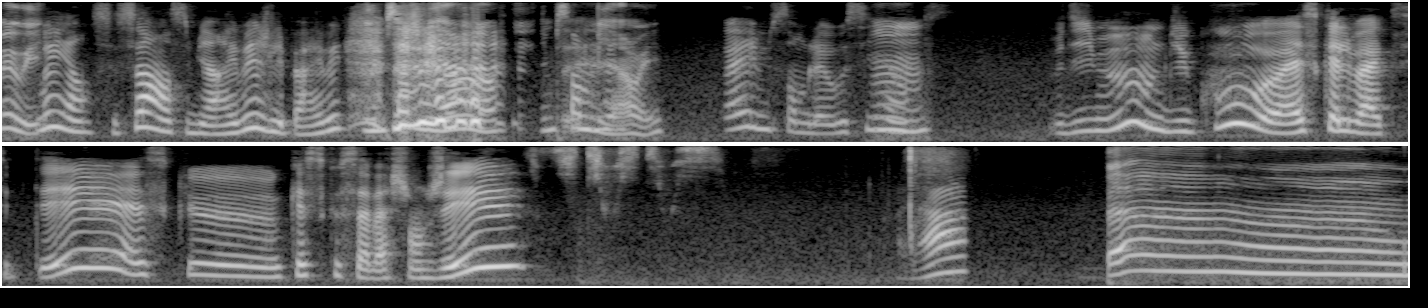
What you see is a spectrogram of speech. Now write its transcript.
Mais oui, Oui, hein, c'est ça, hein, c'est bien arrivé, je l'ai pas arrivé. il me semble bien. hein. Il me semble bien, oui. Ouais, il me semblait aussi. hein. Mhm. Je me dis, hmm, du coup, euh, est-ce qu'elle va accepter? Est-ce que qu'est-ce que ça va changer? Voilà. Ben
